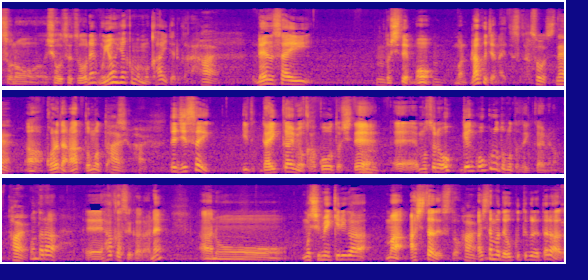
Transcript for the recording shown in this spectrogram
その小説をねもう400万も書いてるから、はい。連載うんとしても、まあ、楽じゃないですか、そうですね。ああこれだなと思ったんはいですよ、はいで実際い第1回目を書こうとして、うん。えーもうそれを原稿送ろうと思ったんです1回目の。はい。ほんだら、えー博士からね、あのーもう締め切りが、まあ、明日ですと、はい。明日まで送ってくれたら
